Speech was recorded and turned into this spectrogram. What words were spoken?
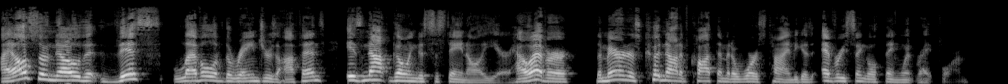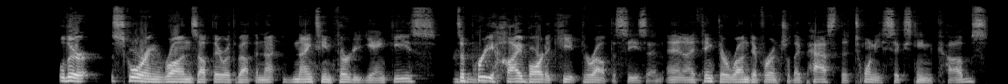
I also know that this level of the Rangers offense is not going to sustain all year. However, the Mariners could not have caught them at a worse time because every single thing went right for them. Well, they're scoring runs up there with about the 1930 Yankees. It's Mhm. a pretty high bar to keep throughout the season. And I think their run differential, they passed the 2016 Cubs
